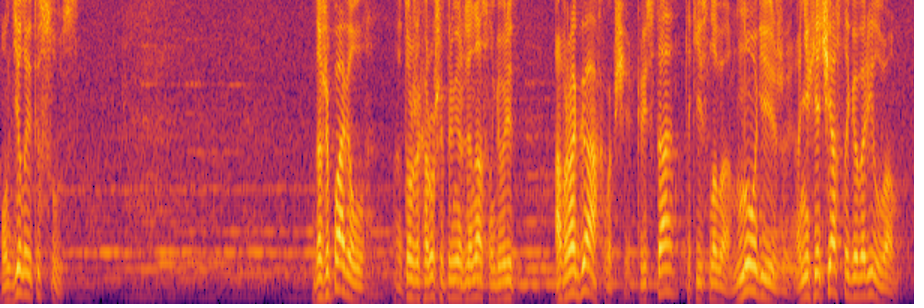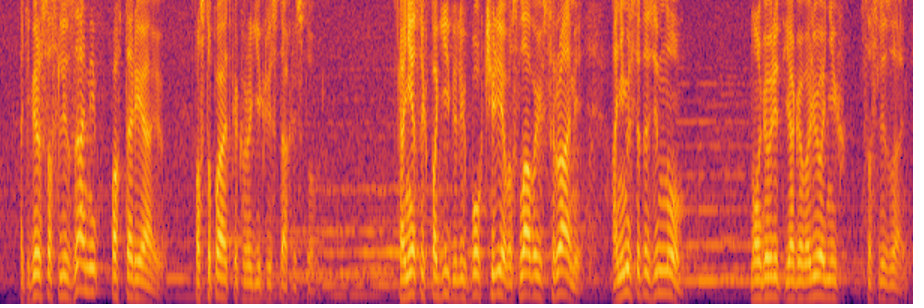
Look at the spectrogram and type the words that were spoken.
Он делает Иисус. Даже Павел, тоже хороший пример для нас, он говорит о врагах вообще креста, такие слова. Многие же, о них я часто говорил вам, а теперь со слезами повторяю, поступают как враги креста Христова. Конец их погибели, их Бог чрева, слава их в сраме. Они мыслят о земном. Но он говорит, я говорю о них со слезами.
